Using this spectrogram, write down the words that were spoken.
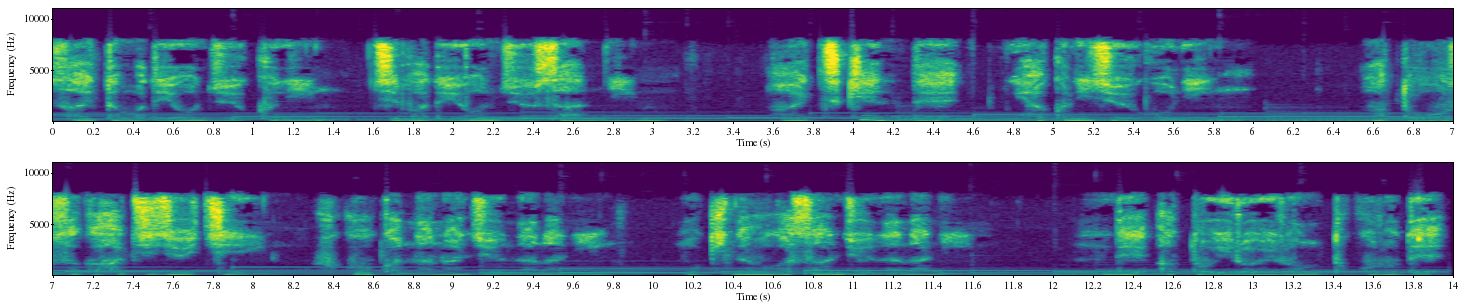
埼玉で49人、千葉で43人、愛知県で125人、あと大阪81人、福岡77人、沖縄が37人、で、あといろいろなところで、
